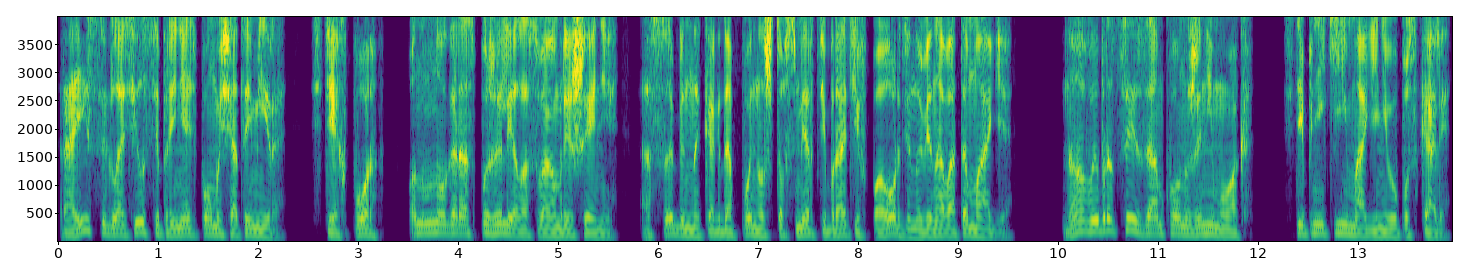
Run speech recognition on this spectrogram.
Раис согласился принять помощь от Эмира. С тех пор он много раз пожалел о своем решении, особенно когда понял, что в смерти братьев по ордену виновата магия. Но выбраться из замка он уже не мог. Степники и маги не выпускали.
